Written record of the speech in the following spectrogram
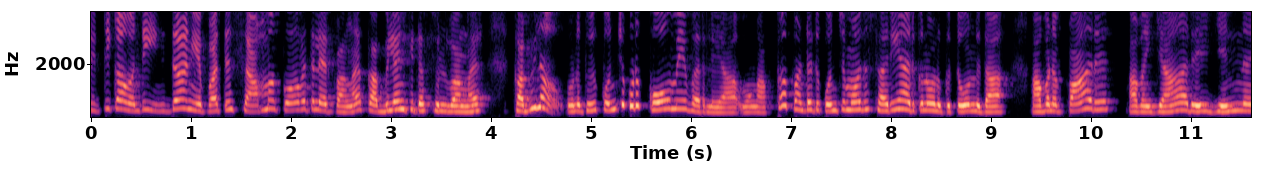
ரித்திகா வந்து இந்திராணியை பார்த்து செம்ம கோவத்துல இருப்பாங்க. கபிலன் கிட்ட சொல்லுவாங்க கபிலா உனக்கு கொஞ்சம் கூட கோவமே வரலையா? உங்க அக்கா பண்றது கொஞ்சமாவது சரியா இருக்குன்னு உனக்கு தோணுதா? அவனை பாரு அவன் யாரு என்ன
